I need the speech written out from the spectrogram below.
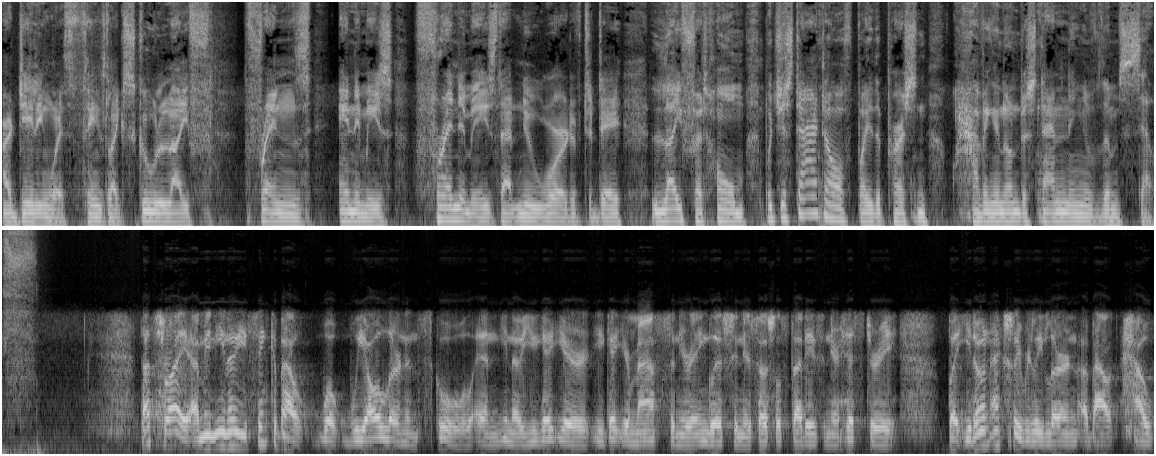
are dealing with, things like school life, friends, enemies, frenemies, that new word of today, life at home. But you start off by the person having an understanding of themselves. That's right. I mean, you know, you think about what we all learn in school, and you know, you get your you get your maths and your English and your social studies and your history, but you don't actually really learn about how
